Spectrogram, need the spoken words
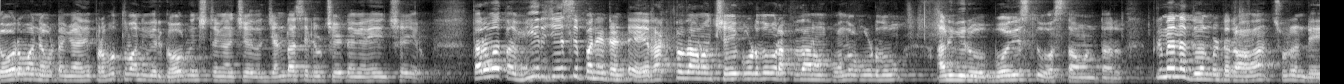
గౌరవాన్ని ఇవ్వటం కానీ ప్రభుత్వాన్ని వీరు గౌరవించడం కానీ చేయదు. జెండా సెల్యూట్ చేయడం కానీ ఏం చేయరు. తర్వాత వీరు చేసే పని ఏంటంటే రక్తదానం చేయకూడదు రక్తదానం పొందకూడదు అని వీరు బోధిస్తూ వస్తూ ఉంటారు. ప్రియమైన దేవుని బిడ్డరా చూడండి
